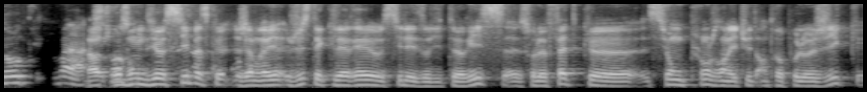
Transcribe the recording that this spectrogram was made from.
Donc voilà. je rebondis aussi parce que j'aimerais juste éclairer aussi les auditoristes sur le fait que si on plonge dans l'étude anthropologique,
